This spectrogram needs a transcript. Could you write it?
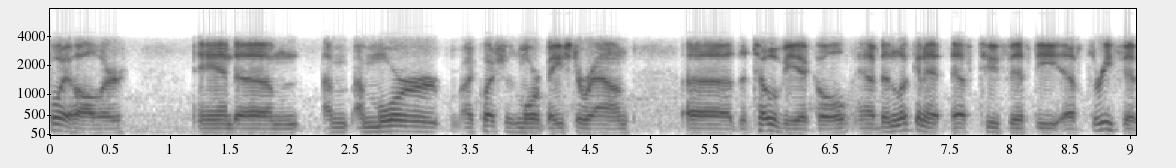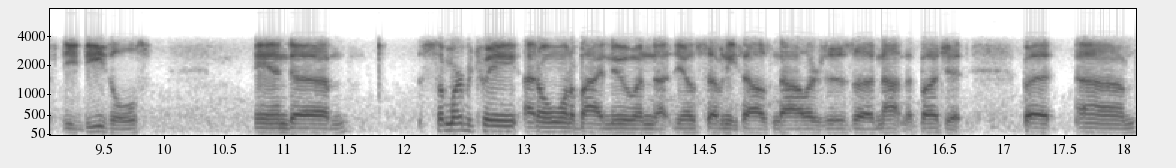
toy hauler. And um, I'm, I'm more. My question is more based around uh, the tow vehicle, and I've been looking at F250, F350 diesels, and um, somewhere between. I don't want to buy a new one. You know, seventy thousand dollars is uh, not in the budget, but um,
